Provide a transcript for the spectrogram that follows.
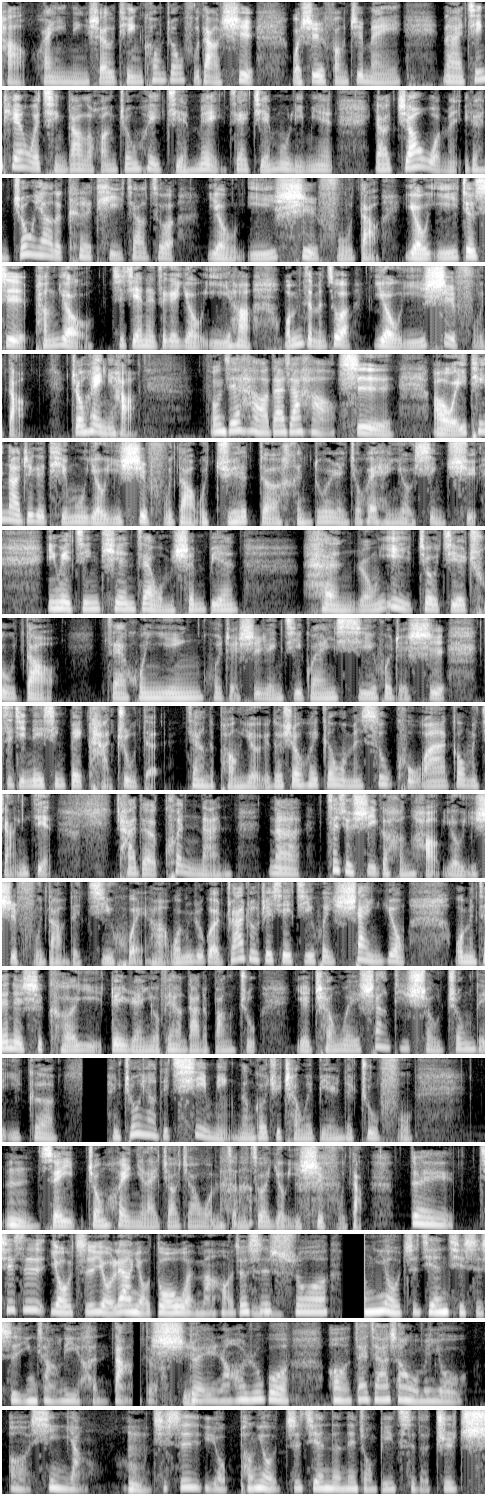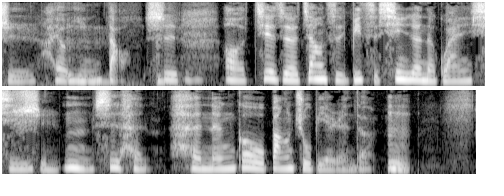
好，欢迎您收听空中辅导室，我是冯志梅。那今天我请到了黄中慧姐妹，在节目里面要教我们一个很重要的课题，叫做友谊式辅导。友谊就是朋友之间的这个友谊哈，我们怎么做友谊式辅导？中慧你好。冯姐好，大家好。是啊、哦，我一听到这个题目“友谊式辅导”，我觉得很多人就会很有兴趣，因为今天在我们身边很容易就接触到在婚姻或者是人际关系，或者是自己内心被卡住的这样的朋友，有的时候会跟我们诉苦啊，跟我们讲一点他的困难。那这就是一个很好友谊式辅导的机会啊！我们如果抓住这些机会善用，我们真的是可以对人有非常大的帮助，也成为上帝手中的一个很重要的器皿，能够去成为别人的祝福。嗯，所以钟慧，你来教教我们怎么做友谊式辅导。对，其实有质有量有多文嘛，哈，就是说。嗯朋友之间其实是影响力很大的，是对。然后如果呃再加上我们有呃信仰，嗯，其实有朋友之间的那种彼此的支持还有引导，嗯、是呃借着这样子彼此信任的关系，是嗯是很很能够帮助别人的，嗯。嗯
